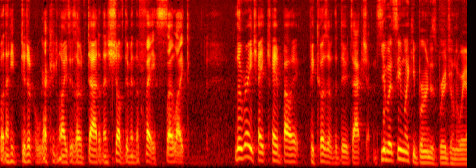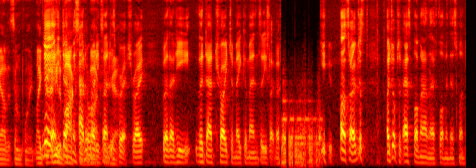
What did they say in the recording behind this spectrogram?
but then he didn't recognize his own dad and then shoved him in the face. So, like, the rage hate came about because of the dude's actions. Yeah, but it seemed like he burned his bridge on the way out at some point. Like yeah, I yeah mean, he the definitely boxer, had already boxer, burned his bridge, right? But then he, the dad tried to make amends and he's like, no, f- you. Oh, sorry, I'm just, I dropped an S bomb and an F bomb in this one.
